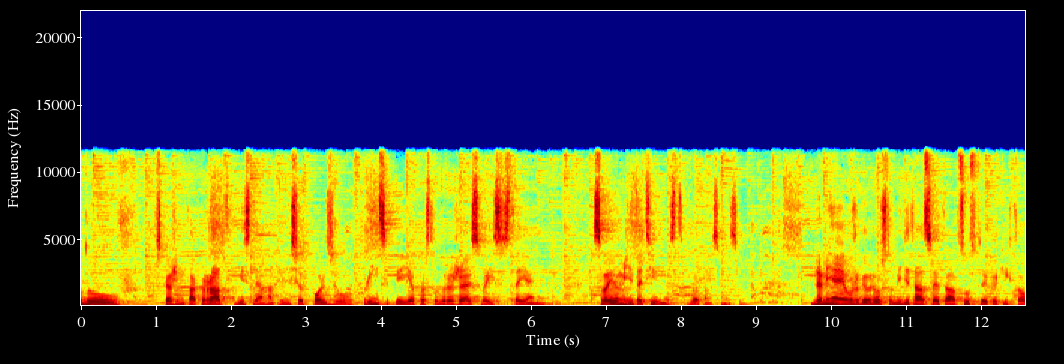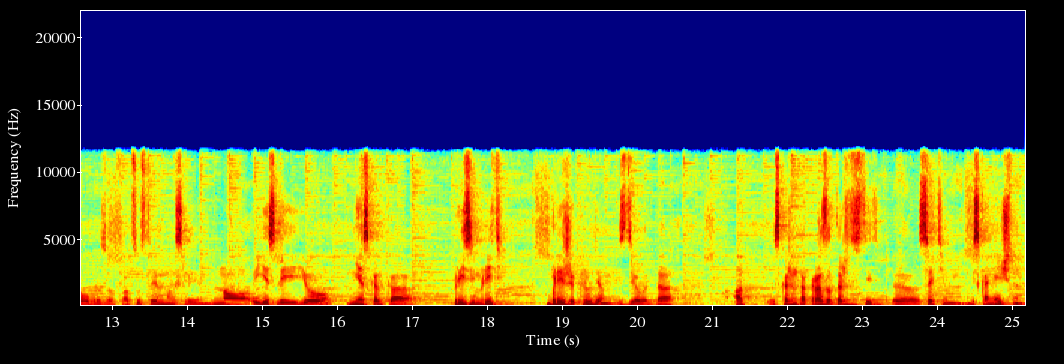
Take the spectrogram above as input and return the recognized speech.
Буду, скажем так, рад, если она принесет пользу. В принципе, я просто выражаю свои состояния, свою медитативность в этом смысле. Для меня, я уже говорил, что медитация – это отсутствие каких-то образов, отсутствие мыслей. Но если ее несколько приземлить, ближе к людям сделать, да, от, скажем так, разотождествить э, с этим бесконечным,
